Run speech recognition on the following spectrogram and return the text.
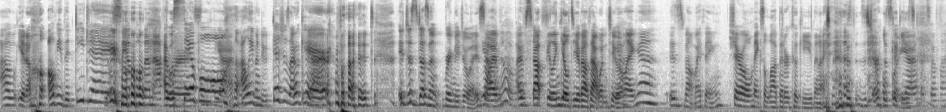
I'll you know I'll be the DJ. You'll sample them afterwards. I will sample. Yeah. I'll even do dishes. I don't care. But it just doesn't bring me joy. So Yeah, I've no, I've stopped feeling guilty about that one too. Yeah. I'm like, eh, it's not my thing. Cheryl makes a lot better cookie than I do. Cheryl's That's what- cookies. yeah, that's so funny.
